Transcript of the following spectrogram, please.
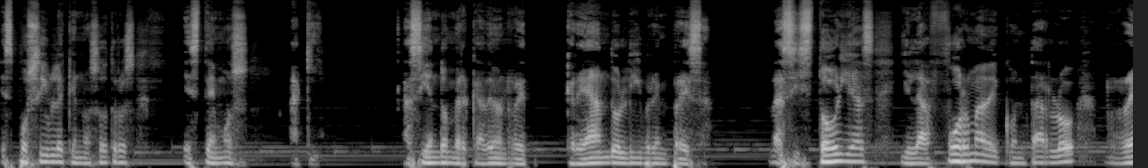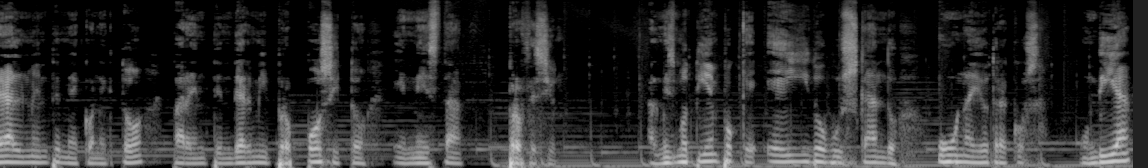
es posible que nosotros estemos aquí, haciendo mercadeo en red, creando libre empresa. Las historias y la forma de contarlo realmente me conectó para entender mi propósito en esta profesión. Al mismo tiempo que he ido buscando una y otra cosa. Un día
